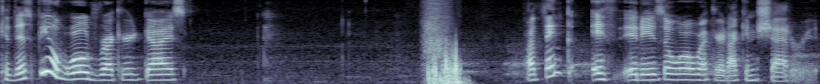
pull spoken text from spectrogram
Could this be a world record, guys? I think if it is a world record, I can shatter it.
